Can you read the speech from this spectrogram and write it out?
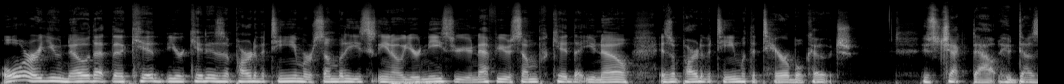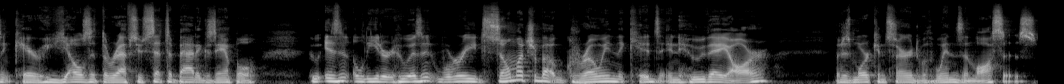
or you know that the kid your kid is a part of a team or somebody's you know your niece or your nephew or some kid that you know is a part of a team with a terrible coach who's checked out who doesn't care who yells at the refs who sets a bad example who isn't a leader who isn't worried so much about growing the kids in who they are but is more concerned with wins and losses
